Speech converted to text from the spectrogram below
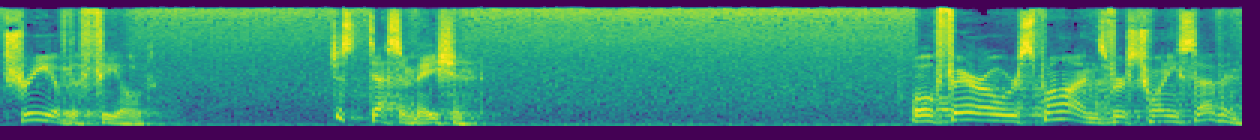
tree of the field. Just decimation. Well, Pharaoh responds, verse 27.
